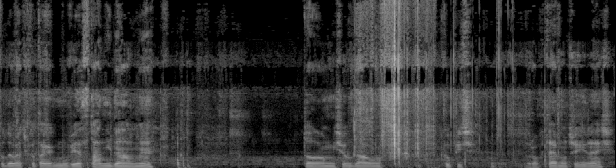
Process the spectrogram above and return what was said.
Pudełeczko, tak jak mówię, stan idealny. To mi się udało kupić rok temu czy ileś.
